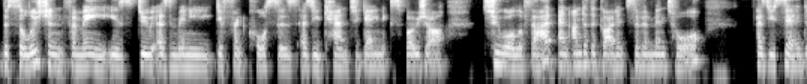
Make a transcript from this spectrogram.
the solution for me is do as many different courses as you can to gain exposure to all of that, and under the guidance of a mentor as you said,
